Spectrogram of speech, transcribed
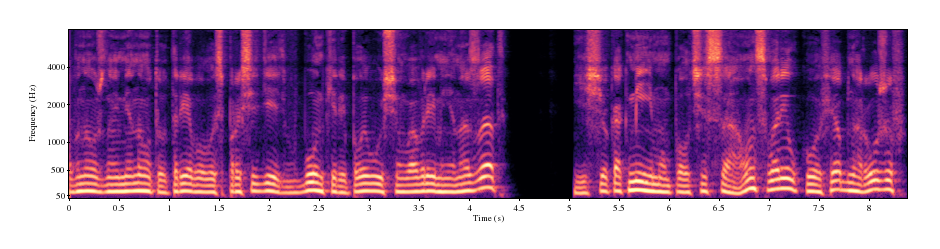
в нужную минуту, требовалось просидеть в бункере, плывущем во времени назад, еще как минимум полчаса, он сварил кофе, обнаружив,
